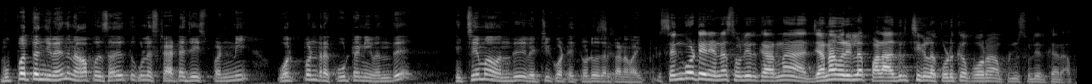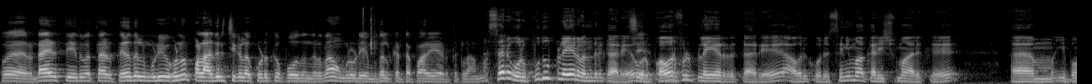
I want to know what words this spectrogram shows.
முப்பத்தஞ்சுலேருந்து நாற்பது சதவீதத்துக்குள்ளே ஸ்ட்ராட்டஜைஸ் பண்ணி ஒர்க் பண்ணுற கூட்டணி வந்து நிச்சயமாக வந்து வெற்றி கோட்டை தொடுவதற்கான வாய்ப்பு. செங்கோட்டையன் என்ன சொல்லியிருக்காருன்னா ஜனவரியில் பல அதிர்ச்சிகளை கொடுக்க போகிறோம் அப்படின்னு சொல்லியிருக்காரு. அப்போ ரெண்டாயிரத்தி இருபத்தாறு தேர்தல் முடிவுகளும் பல அதிர்ச்சிகளை கொடுக்க போகுதுங்கிறது தான் உங்களுடைய முதல் கட்ட பார்வையை எடுத்துக்கலாமா? சார் ஒரு புது பிளேயர் வந்திருக்காரு. ஒரு பவர்ஃபுல் பிளேயர் இருக்காரு. அவருக்கு ஒரு சினிமா கரிஷ்மா இருக்கு. ஆம், இப்போ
